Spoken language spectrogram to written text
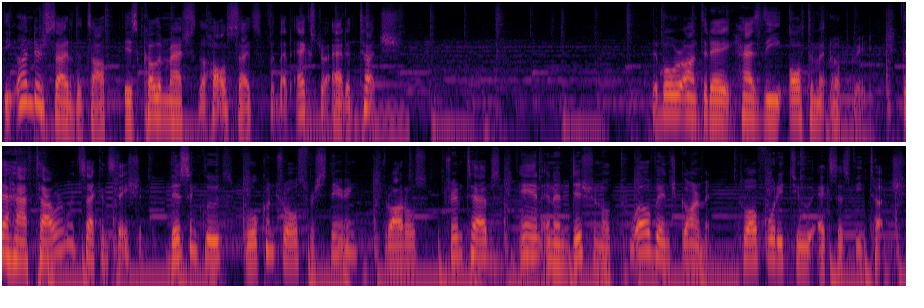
The underside of the top is color matched to the hull sides for that extra added touch. The boat we're on today has the ultimate upgrade, the half tower with second station. This includes full controls for steering, throttles, trim tabs, and an additional 12 inch Garmin 1242 XSV touch.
